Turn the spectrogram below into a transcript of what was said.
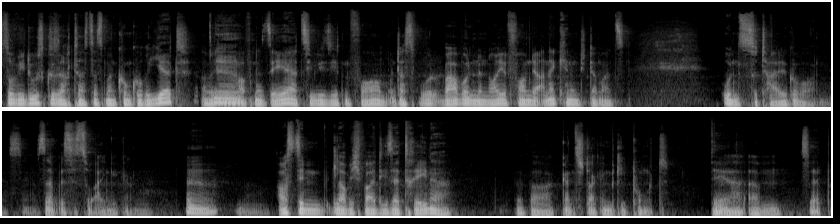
so wie du es gesagt hast, dass man konkurriert, aber Ja. eben auf einer sehr zivilisierten Form. Und das war wohl eine neue Form der Anerkennung, die damals uns zuteil geworden ist. Ja, deshalb ist es so eingegangen. Ja. Außerdem, glaube ich, war dieser Trainer war ganz stark im Mittelpunkt. Der, ähm, Sepp.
